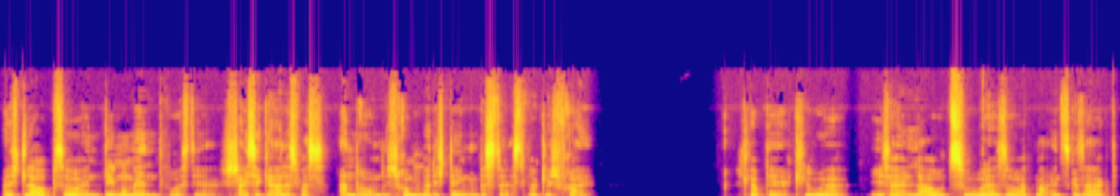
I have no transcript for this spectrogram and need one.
Weil ich glaube, so in dem Moment, wo es dir scheißegal ist, was andere um dich rum über dich denken, bist du erst wirklich frei. Ich glaube, der kluge, ist er, Lao Tzu oder so, hat mal eins gesagt,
